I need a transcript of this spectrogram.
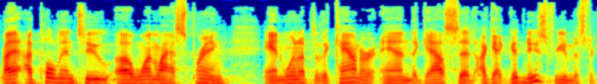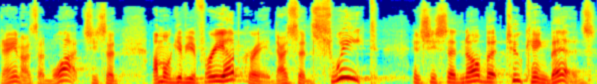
I, I pulled into uh, one last spring and went up to the counter, and the gal said, I got good news for you, Mr. Kane. I said, What? She said, I'm going to give you a free upgrade. I said, Sweet. And she said, No, but two king beds.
